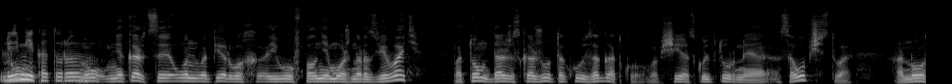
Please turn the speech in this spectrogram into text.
людьми, ну, которые... Ну, мне кажется, он, во-первых, его вполне можно развивать. Потом даже скажу такую загадку. Вообще скульптурное сообщество – оно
